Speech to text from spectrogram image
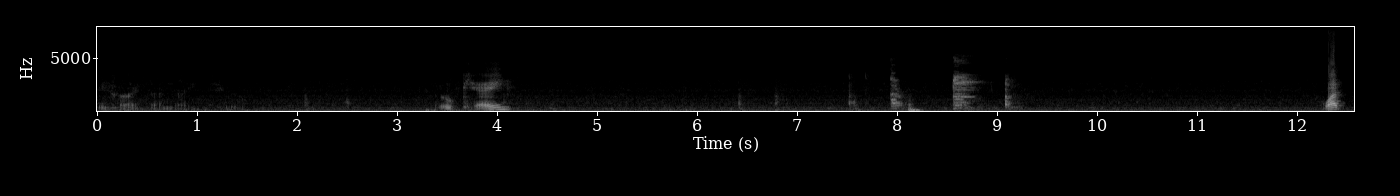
Three five seven nine two. Okay. What? What?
